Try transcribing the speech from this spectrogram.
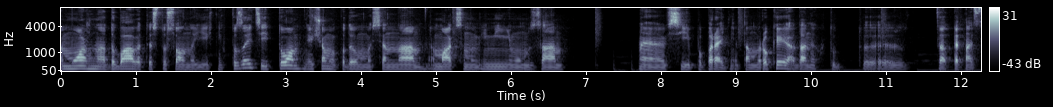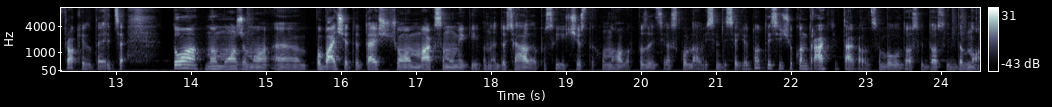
можна додати стосовно їхніх позицій, то якщо ми подивимося на максимум і мінімум за всі попередні там роки, а даних тут е, за 15 років, здається, то ми можемо е, побачити те, що максимум, який вони досягали по своїх чистих лонгових позиціях, складав 81 тисячу контрактів, так, але це було досить-досить давно.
